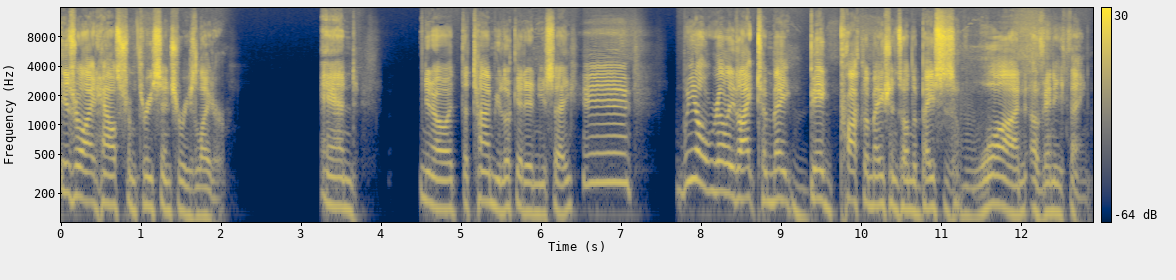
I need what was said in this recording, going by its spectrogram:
Israelite house from 3 centuries later. And you know, at the time you look at it and you say, eh, we don't really like to make big proclamations on the basis of one of anything.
